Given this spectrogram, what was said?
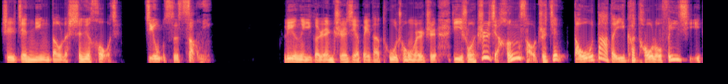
直接拧到了身后去，就此丧命。另一个人直接被他突冲而至，一双指甲横扫之间，斗大的一颗头颅飞起，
